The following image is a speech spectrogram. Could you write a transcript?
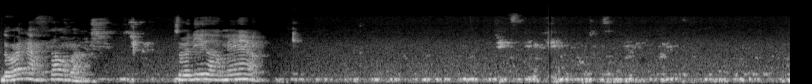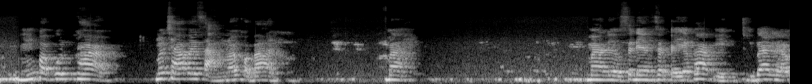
หรือว่านำเข้ามา สวัสดีค่ะแม่ อืม ขอบคุณค่ะ เมื่อเช้าไปสามร้อยกว่าบ้าน มา มาเร็วแสดงศักยภาพอีกกี่บ้านแล้ว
